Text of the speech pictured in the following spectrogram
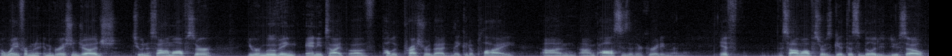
away from an immigration judge to an asylum officer, you're removing any type of public pressure that they could apply on, on policies that they're creating then. If the asylum officers get this ability to do so,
